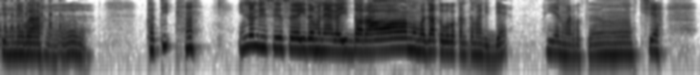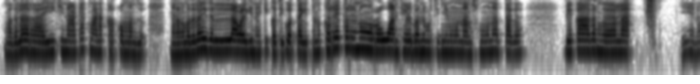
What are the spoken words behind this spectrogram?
ಅಯ್ಯೋ ಕತಿ ಬಾ ಕತ್ತಿ. ಇನ್ನೊಂದು ದಿವಸ ಇದ ಮನ್ಯಾಗ ಇದ್ದ ಆರಾಮ ಮಜಾ ತಗೋಬೇಕಂತ ಮಾಡಿದ್ದೆ. ಏನು ಮಾಡ್ಬೇಕು? ಛೇ, ಮೊದಲ ಈಕಿ ನಾಟಕ ಮಾಡಕ್ಕೆ ಕರ್ಕೊಂಬಂದ್ಲು. ನನಗೆ ಮೊದಲ ಇದೆಲ್ಲ ಒಳಗಿನ ಹಾಕಿ ಕತಿ ಗೊತ್ತಾಗಿತ್ತು. ಅಂದ್ರೆ ಕರೆ ಕರೆನೋ ರವ್ವ ಅಂತ ಹೇಳಿ ಬಂದ್ಬಿಡ್ತಿದ್ ನೋಡಿ ನಾನು ಸುಮ್ಮನೆ ಹತ್ತಾಗ ಬೇಕಾದಂಗೆ ಎಲ್ಲ. ಏನು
